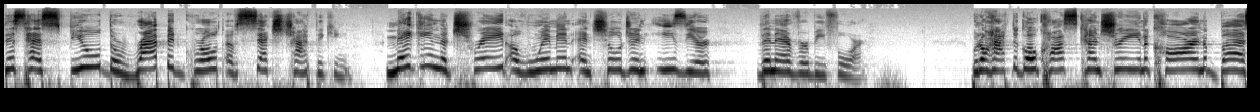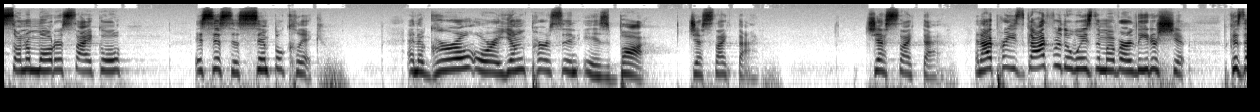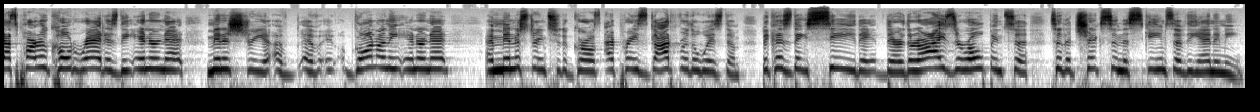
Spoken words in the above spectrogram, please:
this has fueled the rapid growth of sex trafficking, making the trade of women and children easier than ever before. We don't have to go cross country in a car, in a bus, on a motorcycle. It's just a simple click. And a girl or a young person is bought just like that. Just like that. And I praise God for the wisdom of our leadership because that's part of Code Red is the internet ministry of, of, of going on the internet and ministering to the girls. I praise God for the wisdom because they see, they, their, their eyes are open to, to the tricks and the schemes of the enemy.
